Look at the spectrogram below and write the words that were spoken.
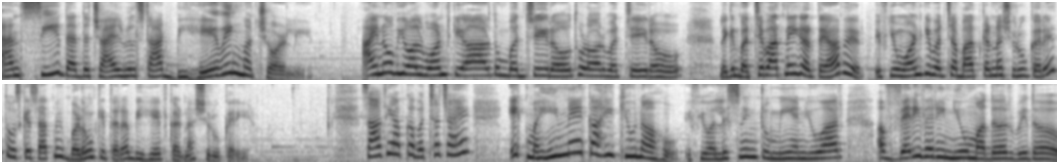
and see that the child will start behaving maturely I know we all want कि यार तुम बच्चे ही रहो, थोड़ा और बच्चे ही रहो। लेकिन बच्चे बात नहीं करते हाँ फिर। इफ़ यू वॉन्ट कि बच्चा बात करना शुरू करे तो उसके साथ में बड़ों की तरह बिहेव करना शुरू करिए। साथ ही आपका बच्चा चाहे एक महीने का ही क्यों ना हो। If you are listening to me and you are a very very new mother with a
